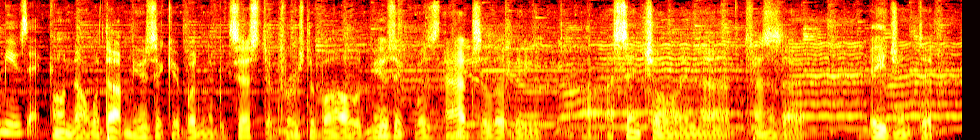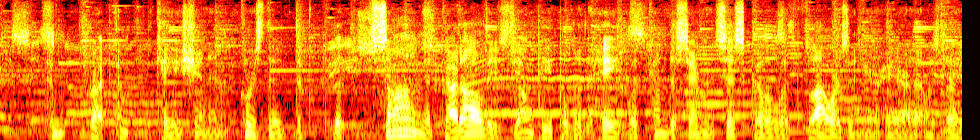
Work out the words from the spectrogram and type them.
music. Oh no, without music, it wouldn't have existed. First of all, music was absolutely uh, essential in the, kind of the agent that com- brought communication. And of course, the, the, the, song that got all these young people to the Haight was Come to San Francisco with Flowers in Your Hair. That was very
